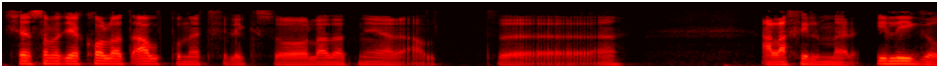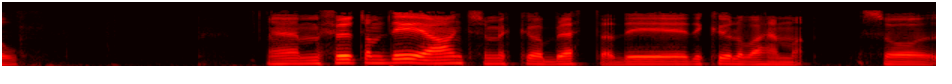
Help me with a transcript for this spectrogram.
känns som att jag har kollat allt på Netflix och laddat ner allt. Eh, alla filmer. Illegal. Eh, men förutom det, jag har inte så mycket att berätta. Det, det är kul att vara hemma. Så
